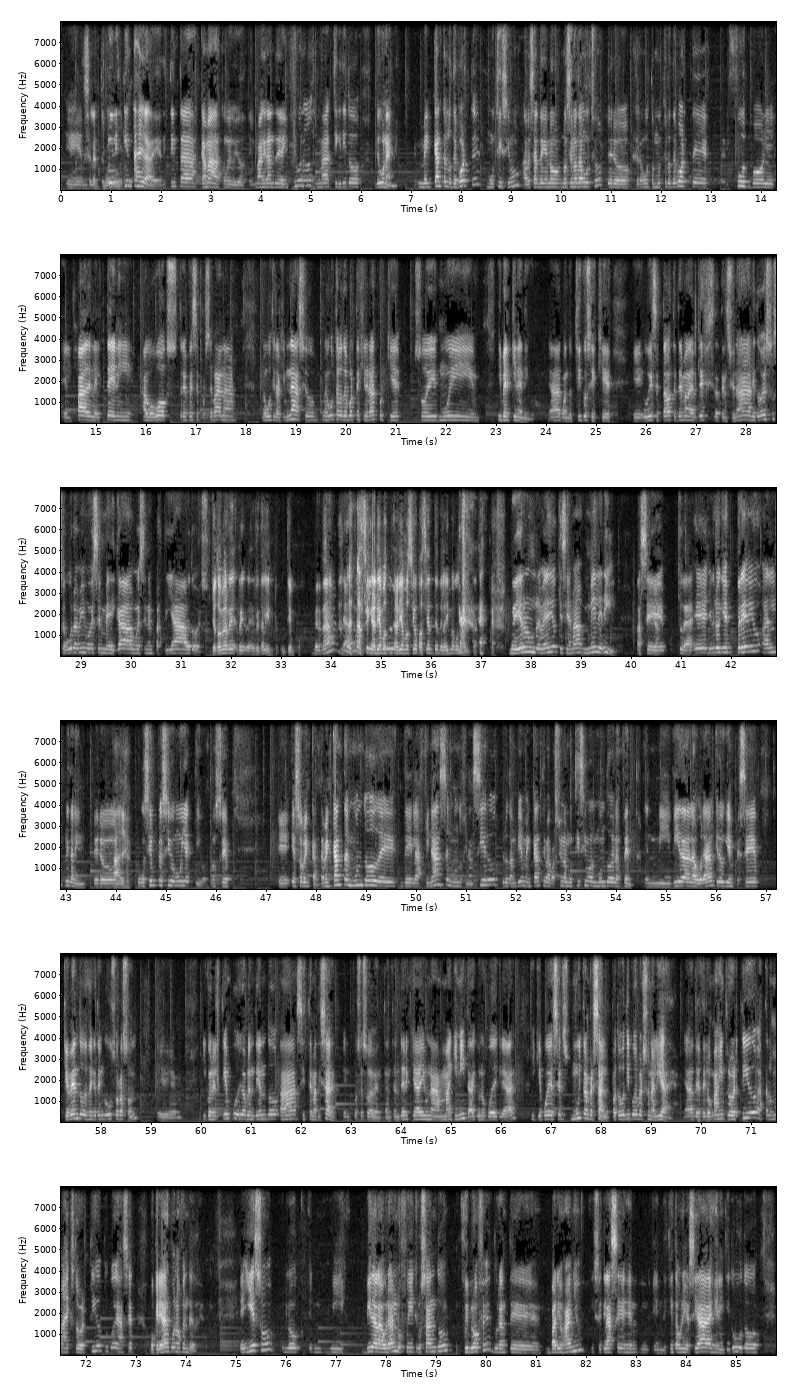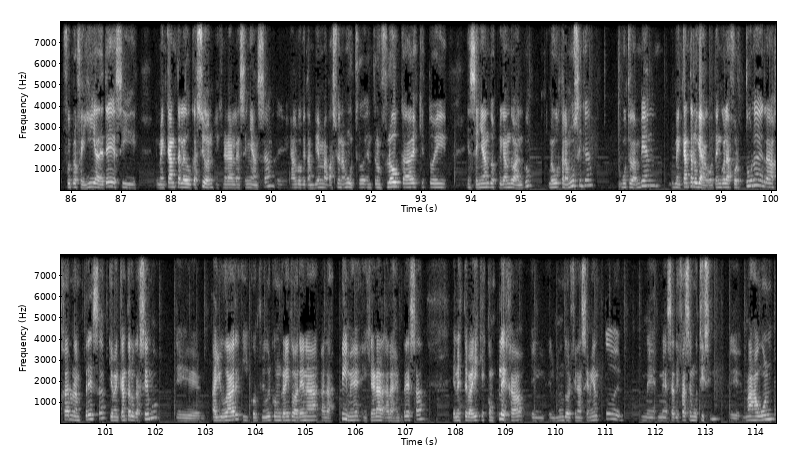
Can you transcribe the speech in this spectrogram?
eh, excelente, de distintas edades, distintas camadas, como digo yo. El más grande de 21, el más chiquitito de un año. Me encantan los deportes, muchísimo, a pesar de que no, no se nota mucho, pero, pero me gustan mucho los deportes, el fútbol, el pádel, el tenis, hago box tres veces por semana, me gusta ir al gimnasio, me gustan los deportes en general porque soy muy hiperkinético. ¿ya? Cuando chico, si es que eh, hubiese estado este tema del déficit atencional y todo eso, seguro a mí me hubiesen medicado, me hubiesen empastillado y todo eso. Yo tomé Ri- Ri- Ritalin un tiempo, ¿Verdad? Ya, no, así que habríamos, habríamos sido pacientes de la misma consulta. Me dieron un remedio que se llama Meleril. Hace, chuta, eh, yo creo que es previo al Ritalin, pero, Ah, pero siempre he sido muy activo. Entonces, eh, eso me encanta. Me encanta el mundo de, de las finanzas, el mundo financiero, pero también me encanta y me apasiona muchísimo el mundo de las ventas. En mi vida laboral creo que empecé, que vendo desde que tengo uso razón. eh, y con el tiempo ido aprendiendo a sistematizar el proceso de venta, entender que hay una maquinita que uno puede crear y que puede ser muy transversal para todo tipo de personalidades, ¿ya? desde los más introvertidos hasta los más extrovertidos, tú puedes hacer o crear buenos vendedores. Eh, y eso, lo, en mi vida laboral lo fui cruzando, fui profe durante varios años, hice clases en, en distintas universidades, en institutos, fui profe guía de tesis, me encanta la educación, en general la enseñanza, eh, algo que también me apasiona mucho, entro en flow cada vez que estoy enseñando, explicando algo. Me gusta la música, mucho también. Me encanta lo que hago. Tengo la fortuna de trabajar en una empresa que me encanta lo que hacemos. Eh, ayudar y contribuir con un granito de arena a las pymes, en general a las empresas, en este país que es compleja, el, el mundo del financiamiento, eh, me, me satisface muchísimo. Eh, más aún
